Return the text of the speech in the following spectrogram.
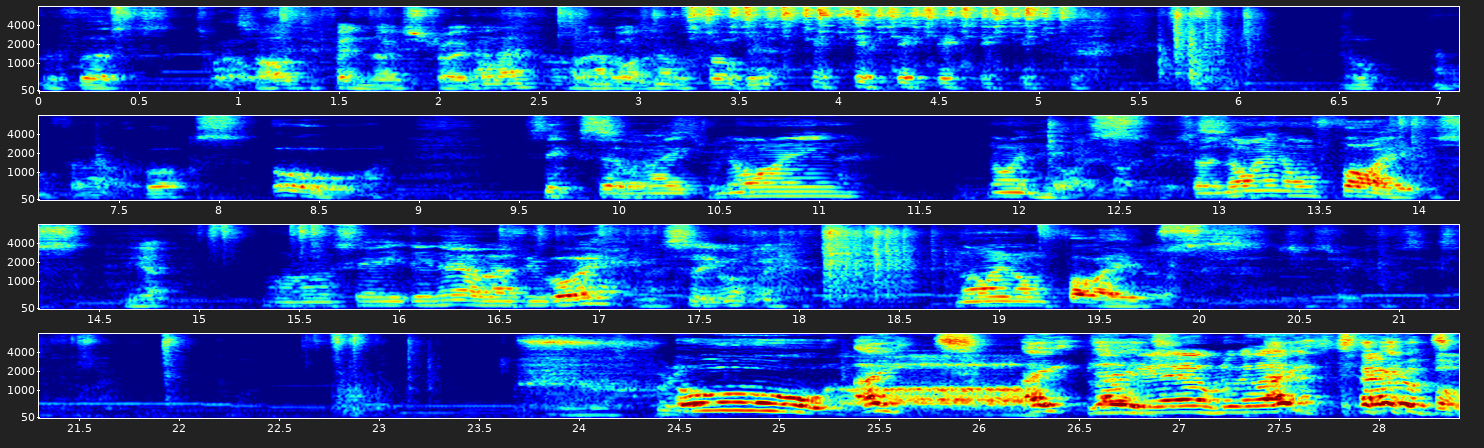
for the first 12. So I'll defend those straight off. Another, go on. another 12 here. oh, that one fell out of the box. Oh, six, So seven, eight, three. nine, nine hits. nine hits. So nine on fives. Yeah. Oh, let's see how you do now, laughing boy. Let's see, won't we? Nine on fives. On. Oh, Oh, eight, eight bloody dead. hell, look at that. Eight dead. terrible.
